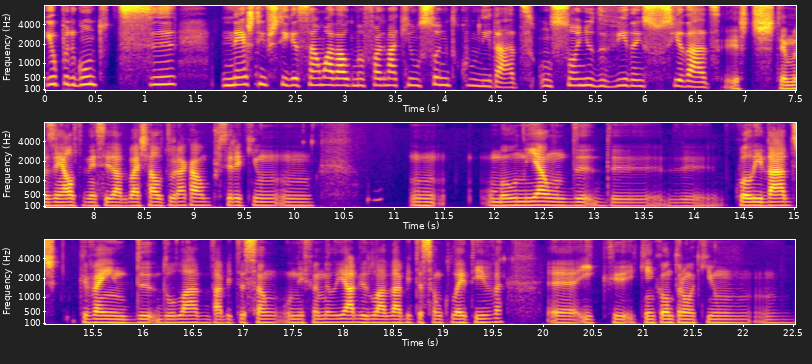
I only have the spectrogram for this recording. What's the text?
Eu pergunto-te se nesta investigação há de alguma forma aqui um sonho de comunidade, um sonho de vida em sociedade. Estes sistemas em alta densidade, baixa altura acabam por ser aqui um, um, um uma união de, de, de, qualidades que vêm de, do lado da habitação unifamiliar e do lado da habitação coletiva uh, e, que, e, que, encontram aqui um, um,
